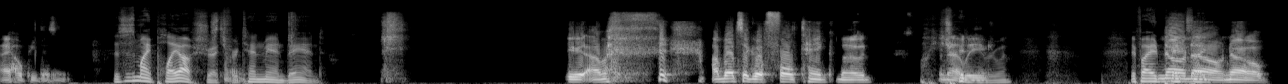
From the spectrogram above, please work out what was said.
I hope he doesn't. This is my playoff stretch for ten man band. Dude, I'm I'm about to go full tank mode. Oh, In that league. everyone. If I had No, picks, like- no, no.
